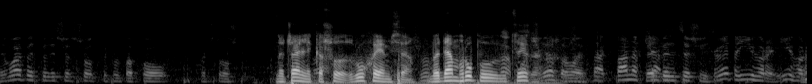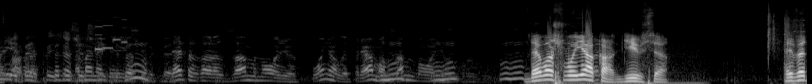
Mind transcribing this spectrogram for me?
Нема 556 випадково, хоч трошки. Начальник, а що, рухаємося. Ведемо групу Так, цих. Я давай. Так, пане вчений. 556. Чуєте, Ігоре, Ігоре, Ні, Ігоре. 556, На мене дивіться. 545. Йдете зараз за мною. Поняли? Прямо за мною. Де ваш вояка дівся? Ви...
